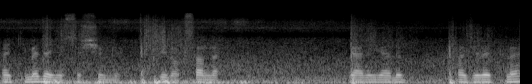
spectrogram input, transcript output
Sen kime deniyorsun şimdi? 1.90'la. Yani geldim. Acele etme.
